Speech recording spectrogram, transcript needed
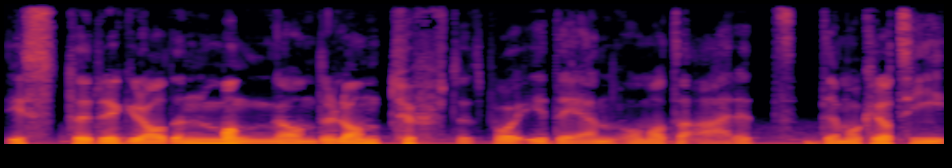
i større grad enn mange andre land tuftet på ideen om at det er et demokrati.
